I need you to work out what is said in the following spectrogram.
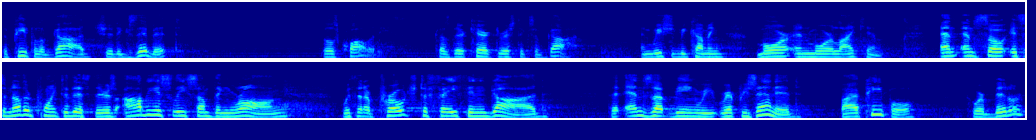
The people of God should exhibit those qualities because they're characteristics of God. And we should be coming more and more like Him. And, and so it's another point to this. There's obviously something wrong with an approach to faith in God that ends up being re- represented by a people who are bitter,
